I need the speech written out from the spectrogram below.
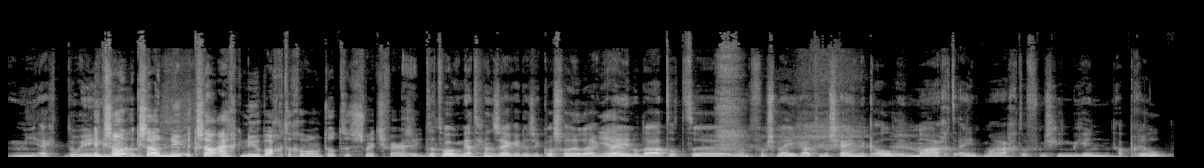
niet echt doorheen ik zou, gegaan. ik, zou nu, ik zou eigenlijk nu wachten gewoon tot de Switch versie. Eh, Dat wou ik net gaan zeggen, dus ik was wel heel erg Ja. blij inderdaad dat, eh, want volgens mij gaat hij waarschijnlijk al in maart, eind maart of misschien begin april,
